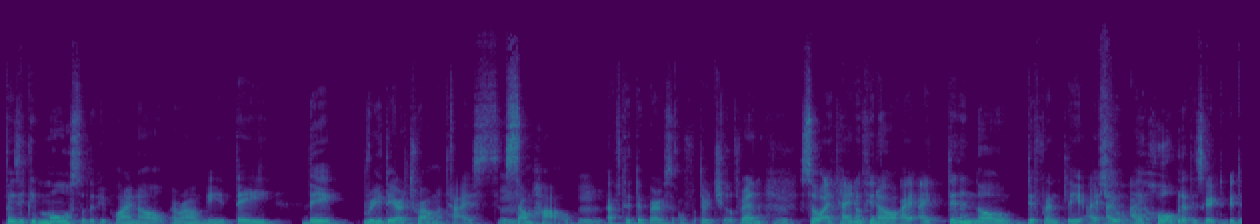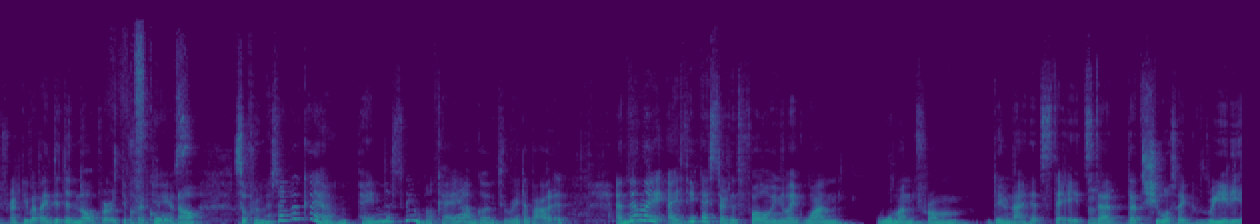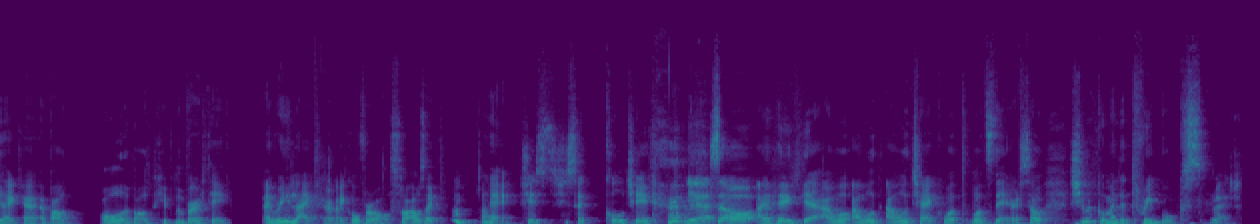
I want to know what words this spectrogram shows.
basically most of the people I know around me, they they really they are traumatized Mm. somehow Mm. after the birth of their children. Mm. So I kind of, you know, I, I didn't know differently. I, Sure. I, I hope that it's going to be differently, but I didn't know very differently, you know? So for me, it's like, okay, I'm paying painless thing. Okay, I'm going to read about it. And then I, I think I started following like one woman from the United States Mm-hmm. that, that she was like really like uh, about all about hypnobirthing. I really liked her like overall. So I was like, hmm, okay, she's she's a cool chick. Yeah. so I think yeah, I will I will I will check what what's there. So she recommended three books Right.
